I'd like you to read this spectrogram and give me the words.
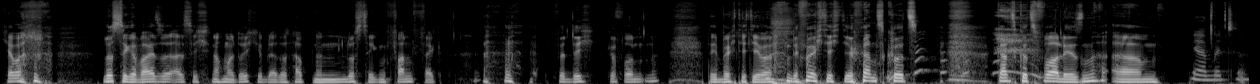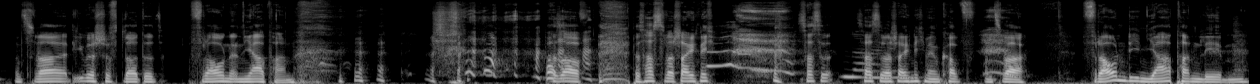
Ich habe lustigerweise, als ich nochmal durchgeblättert habe, einen lustigen Fun Fact für dich gefunden. Den möchte ich dir, den möchte ich dir ganz kurz, ganz kurz vorlesen. Ähm, ja, bitte. Und zwar, die Überschrift lautet Frauen in Japan. Pass auf, das hast du wahrscheinlich nicht, das hast du, das hast du wahrscheinlich nicht mehr im Kopf. Und zwar, Frauen, die in Japan leben,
